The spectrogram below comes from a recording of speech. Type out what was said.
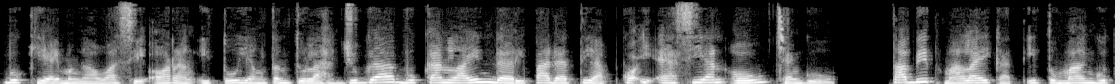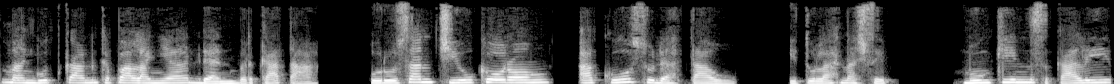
Bukia mengawasi orang itu yang tentulah juga bukan lain daripada tiap koi esian Oh Chenggu. Tabib malaikat itu manggut-manggutkan kepalanya dan berkata, Urusan Ciu Korong, aku sudah tahu. Itulah nasib. Mungkin sekali,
